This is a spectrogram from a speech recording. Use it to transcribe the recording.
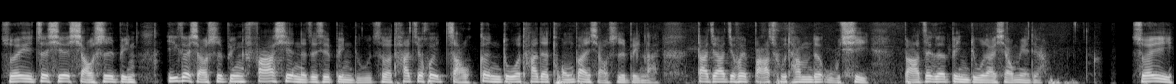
所以这些小士兵，一个小士兵发现了这些病毒之后，他就会找更多他的同伴小士兵来，大家就会拔出他们的武器，把这个病毒来消灭掉。所以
